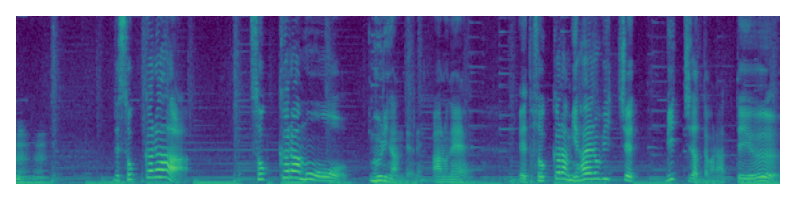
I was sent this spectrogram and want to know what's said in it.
うん。うん。でそっからそっからもう無理なんだよね。あのねえっ、とそっからミハイロビッチェビッチだったかな？っていう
